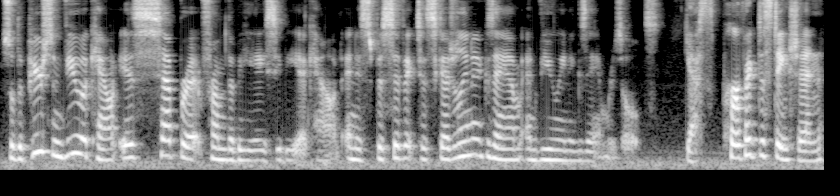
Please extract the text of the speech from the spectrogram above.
So the Pearson VUE account is separate from the BACB account and is specific to scheduling an exam and viewing exam results. Yes, perfect distinction.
